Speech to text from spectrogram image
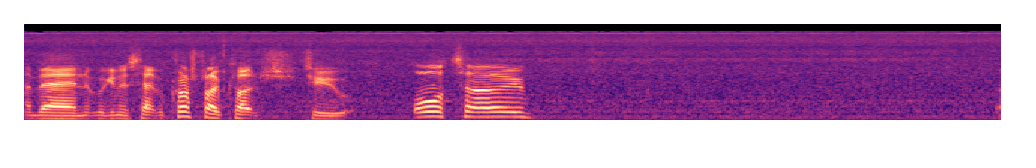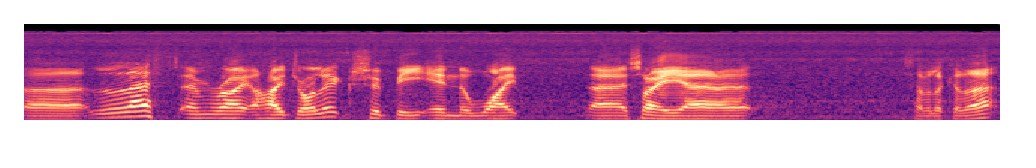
And then we're going to set the cross drive clutch to auto. Uh, left and right hydraulic should be in the white. Uh, sorry, uh, let's have a look at that.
